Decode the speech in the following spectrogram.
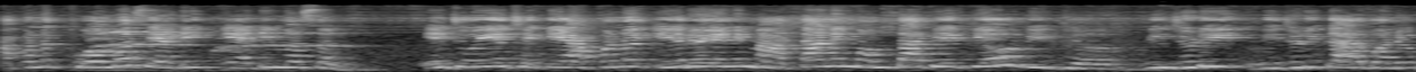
આપણને થોમસ એડી એડિમસન. એ જોઈએ છે કે આપણને એ રહ્યો એની માતાની મમતાથી કેવો વીજ- વીજળી વીજળીકાર બન્યો.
